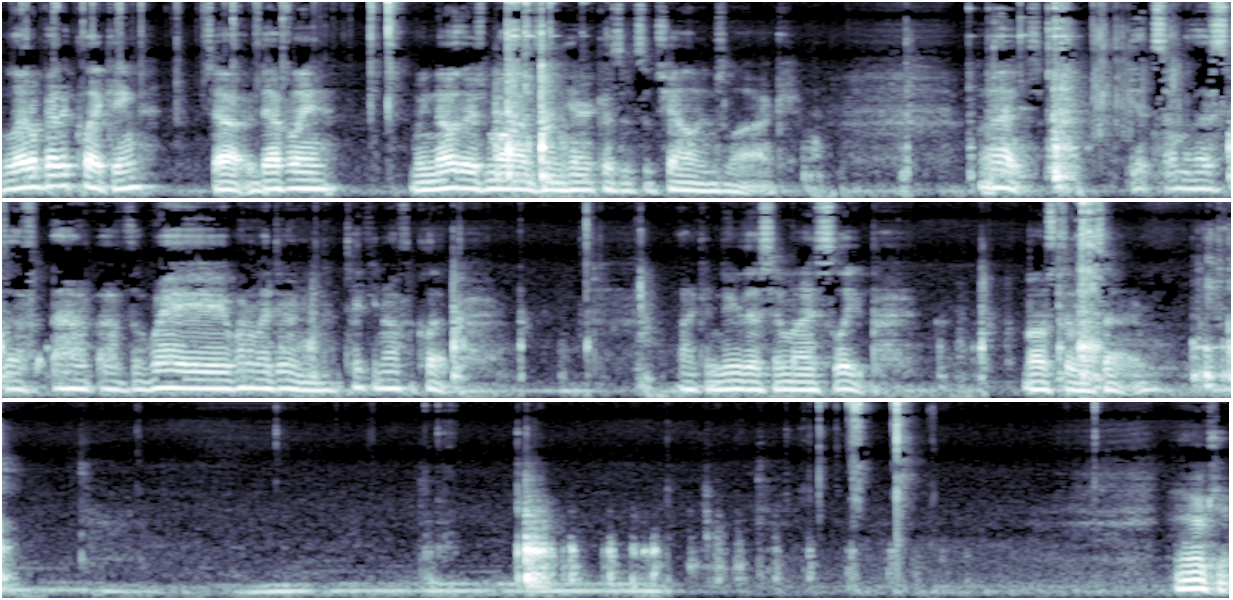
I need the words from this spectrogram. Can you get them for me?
A little bit of clicking. So definitely, we know there's mods in here because it's a challenge lock. Let's get some of this stuff out of the way. What am I doing? Taking off a clip. I can do this in my sleep most of the time. Okay,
